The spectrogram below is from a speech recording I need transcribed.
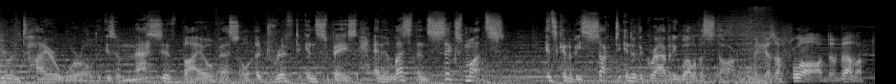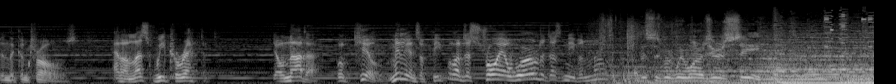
Your entire world is a massive biovessel adrift in space, and in less than six months, it's going to be sucked into the gravity well of a star. Because a flaw developed in the controls. And unless we correct it, Yonada will kill millions of people and destroy a world it doesn't even know. This is what we wanted you to see.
